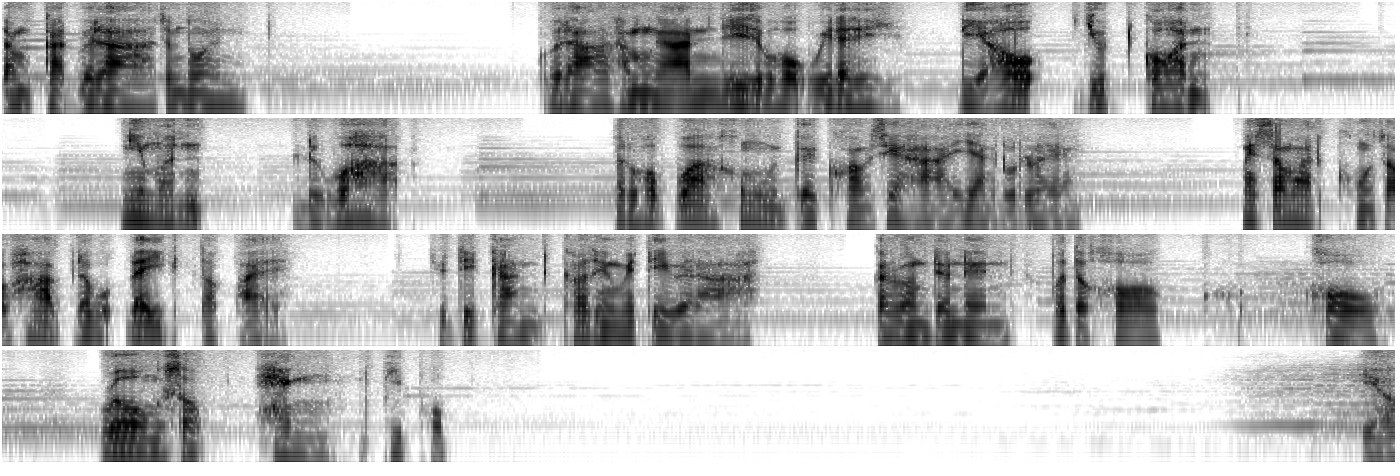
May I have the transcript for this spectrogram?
จำกัดเวลาจำนวน เวลาทำงาน 26 วินาที เดี๋ยวหยุดก่อน นี่มันหรือว่าจะพบว่าข้อมูลเกิดความเสียหายอย่างรุนแรง ไม่สามารถคงสภาพระบบได้อีกต่อไป ยุติการเข้าถึงมิติเวลากำลังดำเนินโปรโตคอลโค โรงศพแห่งพิภพเดี๋ยว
